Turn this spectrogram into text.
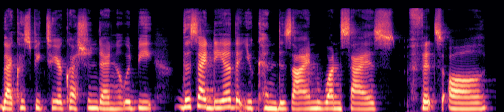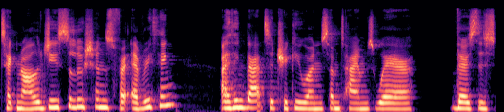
that could speak to your question, Daniel, would be this idea that you can design one size fits all technology solutions for everything. I think that's a tricky one sometimes where there's this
